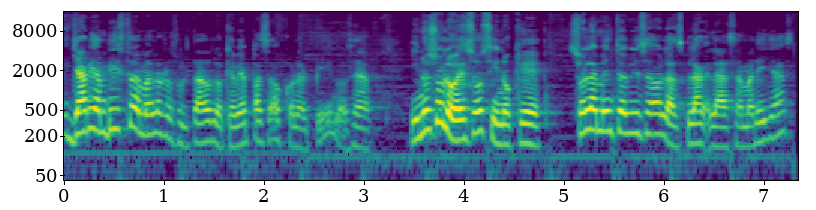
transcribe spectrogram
Ya habían visto además los resultados, lo que había pasado con Alpine, o sea... Y no solo eso, sino que solamente había usado las, las amarillas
